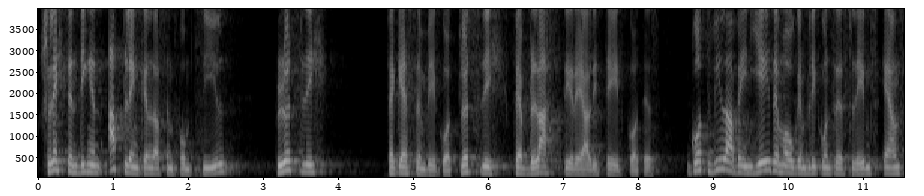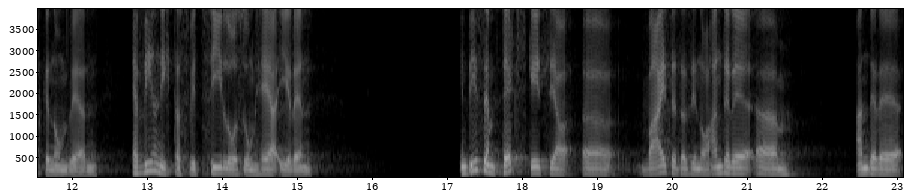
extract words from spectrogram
schlechten Dingen ablenken lassen vom Ziel, plötzlich vergessen wir Gott. Plötzlich verblasst die Realität Gottes. Gott will aber in jedem Augenblick unseres Lebens ernst genommen werden. Er will nicht, dass wir ziellos umherirren. In diesem Text geht es ja äh, weiter, da sind noch andere, ähm, andere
